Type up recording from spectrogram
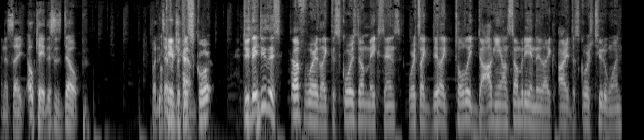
And it's like, okay, this is dope. But it's okay, but the score. Do they do this stuff where like the scores don't make sense? Where it's like they're like totally dogging on somebody, and they're like, "All right, the score's two to one."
